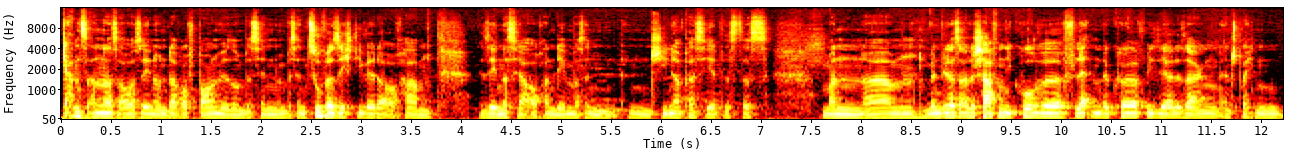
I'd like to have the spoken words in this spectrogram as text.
ganz anders aussehen und darauf bauen wir so ein bisschen, ein bisschen Zuversicht, die wir da auch haben. Wir sehen das ja auch an dem, was in, in China passiert ist, dass man, ähm, wenn wir das alle schaffen, die Kurve flatten the curve, wie sie alle sagen, entsprechend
